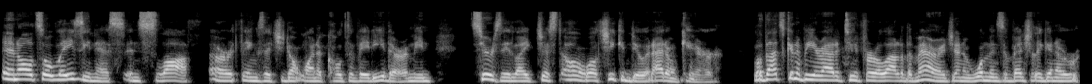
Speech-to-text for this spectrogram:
And also laziness and sloth are things that you don't want to cultivate either. I mean, seriously, like just, oh, well, she can do it. I don't care. Well, that's going to be your attitude for a lot of the marriage. And a woman's eventually going to,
